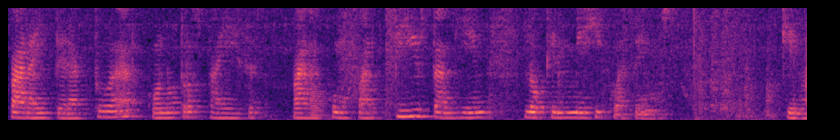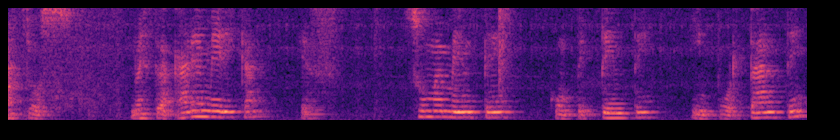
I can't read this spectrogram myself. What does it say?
para interactuar con otros países para compartir también lo que en México hacemos, que nuestros, nuestra área médica es sumamente competente, importante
